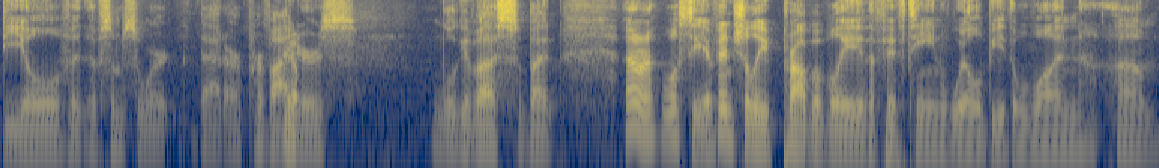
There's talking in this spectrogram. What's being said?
deal of, of some sort that our providers will give us, but. I don't know. We'll see. Eventually, probably the 15 will be the one um,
